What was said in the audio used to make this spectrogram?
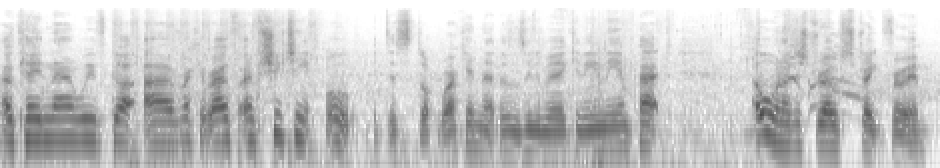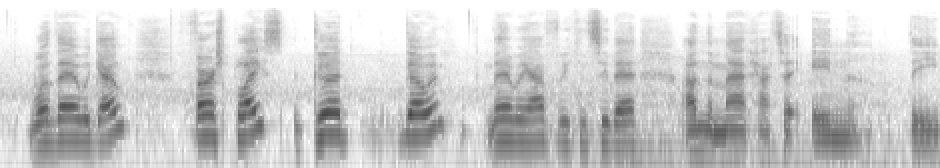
Okay, now we've got uh, Wreck-It Ralph. I'm shooting. Oh, it just stopped working. That doesn't seem to be making any impact. Oh, and I just drove straight through him. Well, there we go. First place, good going. There we have, we can see there, and the Mad Hatter in the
